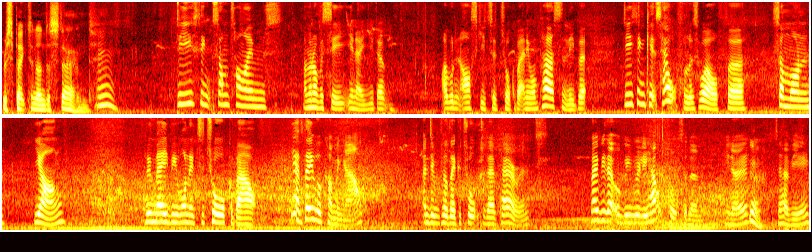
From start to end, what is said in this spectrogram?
respect and understand. Mm. Do you think sometimes, I mean, obviously, you know, you don't, I wouldn't ask you to talk about anyone personally, but do you think it's helpful as well for someone young who maybe wanted to talk about, yeah, if they were coming out and didn't feel they could talk to their parents, maybe that would be really helpful to them, you know, Yeah. to have you.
